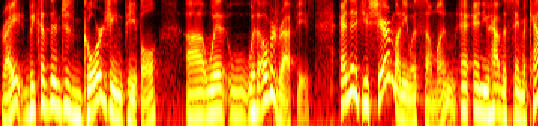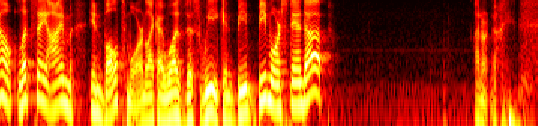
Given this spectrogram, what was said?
right? Because they're just gorging people uh, with with overdraft fees. And then if you share money with someone and, and you have the same account, let's say I'm in Baltimore, like I was this week, and be be more stand up. I don't know.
